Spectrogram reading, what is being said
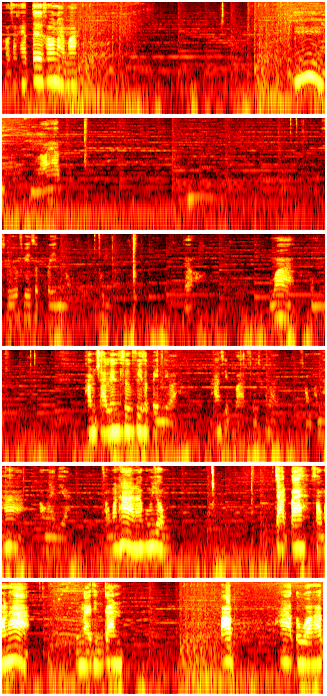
ขอสแคตเตอร์เข้าหน่อยมา อืมหนึ่งร้อยครับ ซื้อฟรีสปรินเดี๋ยว ว่าผม ทำชาเลนจ์ซื้อฟรีสเปนดีกว่าห้าสิบบาทซื้อเท่าไหร่สองพันห้าเอาไงเดียสองพันห้านะคุณผู้ชม จัดไปสองพันห้าถึงไหนถึงกัน ปับห้าตัวครับ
